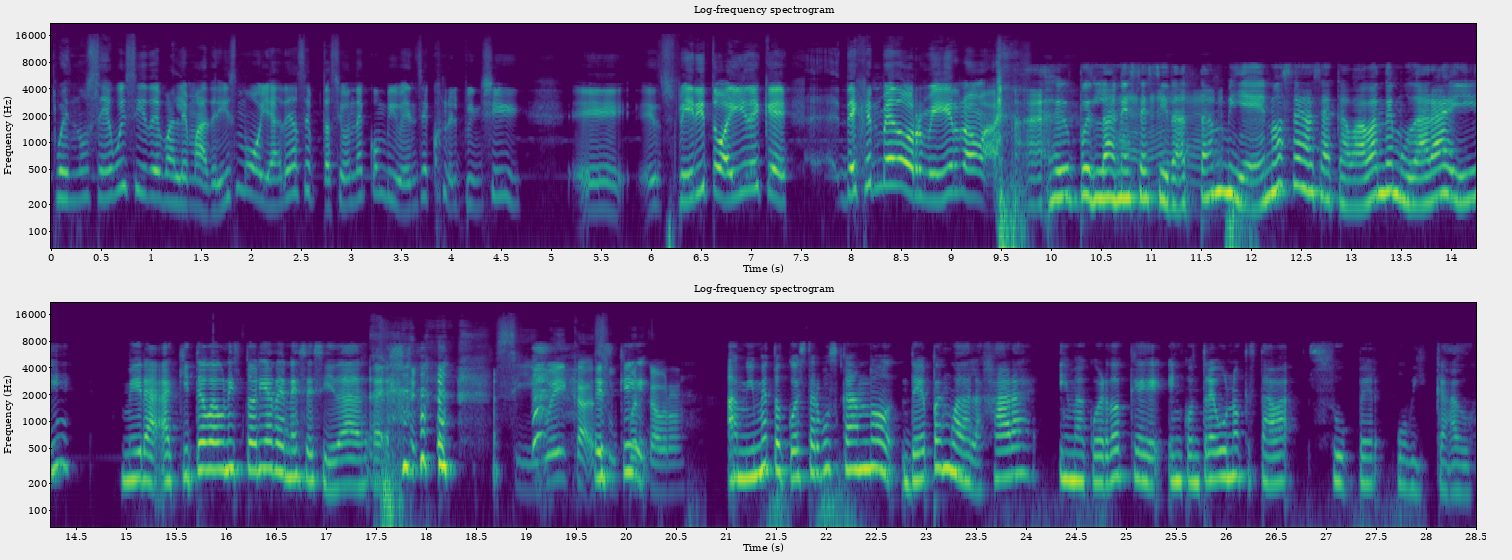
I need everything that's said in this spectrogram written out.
Pues no sé, güey, si de valemadrismo o ya de aceptación de convivencia con el pinche eh, espíritu ahí de que déjenme dormir nomás. Pues la necesidad también, o sea, se acababan de mudar ahí. Mira, aquí te veo una historia de necesidad. sí, güey, es que cabrón. A mí me tocó estar buscando DEPA en Guadalajara y me acuerdo que encontré uno que estaba súper ubicado.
